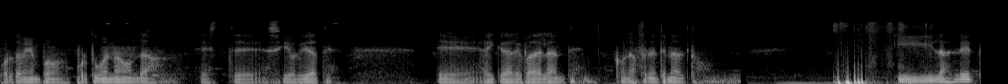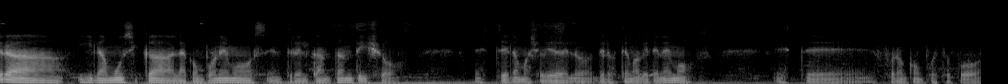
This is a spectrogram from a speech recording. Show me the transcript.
por también por, por tu buena onda. Este, sí, olvídate. Eh, hay que darle para adelante, con la frente en alto. Y las letras y la música la componemos entre el cantante y yo. Este, la mayoría de, de los temas que tenemos este, fueron compuestos por,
